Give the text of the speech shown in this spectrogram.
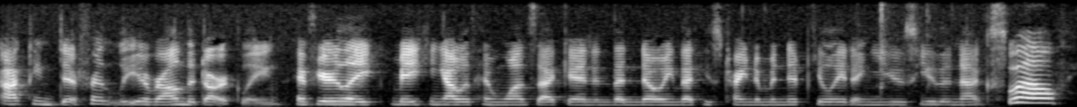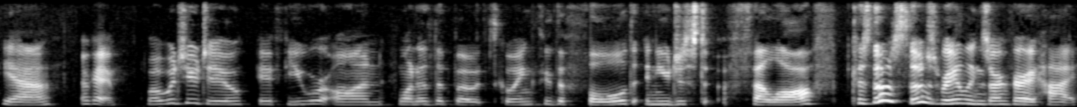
acting differently around the Darkling if you're like making out with him one second and then knowing that he's trying to manipulate and use you the next. Well, yeah. Okay. What would you do if you were on one of the boats going through the fold and you just fell off? Because those those railings aren't very high,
